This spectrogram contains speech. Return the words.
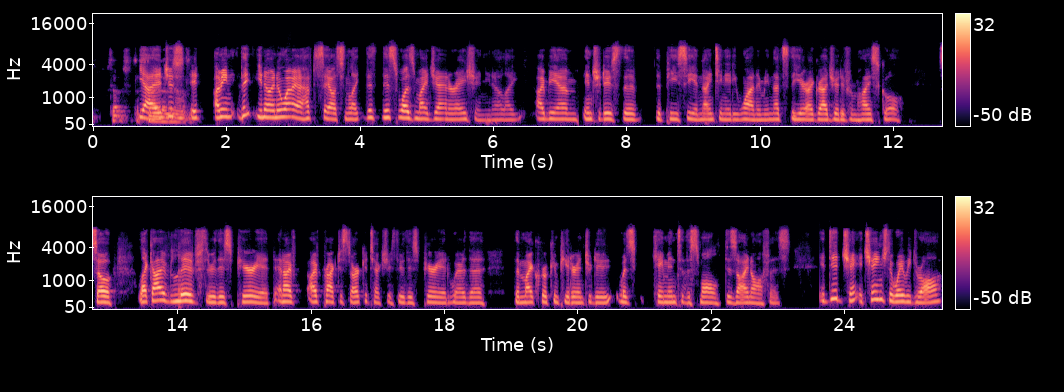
yeah, it just it. I mean, you know, in a way, I have to say, Austin, like this this was my generation. You know, like IBM introduced the the PC in 1981. I mean, that's the year I graduated from high school. So, like I've lived through this period, and I've I've practiced architecture through this period where the the microcomputer introduced was came into the small design office. It did change. It changed the way we draw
